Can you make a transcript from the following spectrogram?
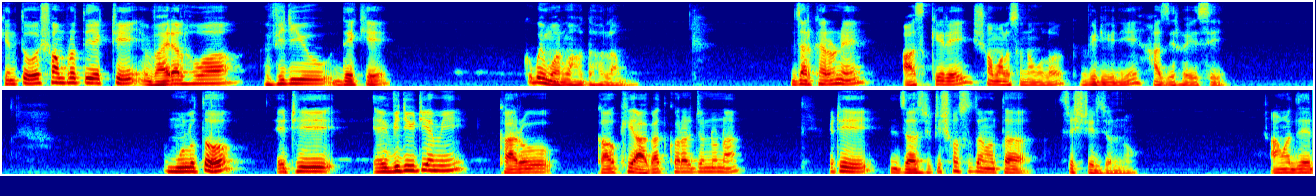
কিন্তু সম্প্রতি একটি ভাইরাল হওয়া ভিডিও দেখে খুবই মর্মাহত হলাম। যার কারণে আজকের এই সমালোচনামূলক ভিডিও নিয়ে হাজির হয়েছি। মূলত এটি, এই ভিডিওটি আমি কারও, কাউকে আঘাত করার জন্য না, এটি জাস্ট একটি সচেতনতা সৃষ্টির জন্য। আমাদের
